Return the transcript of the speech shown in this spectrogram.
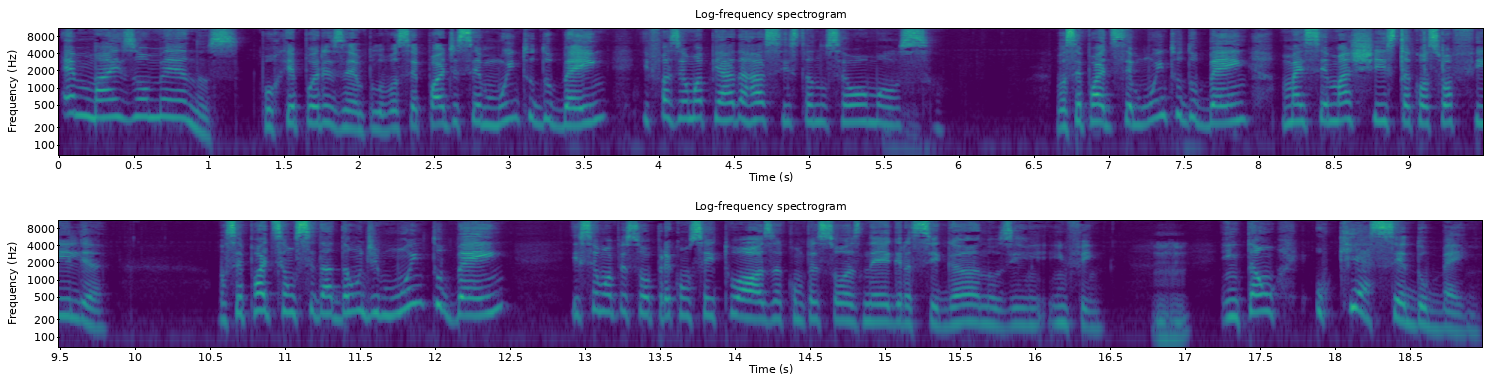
É mais ou menos. Porque, por exemplo, você pode ser muito do bem e fazer uma piada racista no seu almoço. Você pode ser muito do bem, mas ser machista com a sua filha. Você pode ser um cidadão de muito bem e ser uma pessoa preconceituosa com pessoas negras, ciganos, e, enfim. Uhum. Então, o que é ser do bem?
